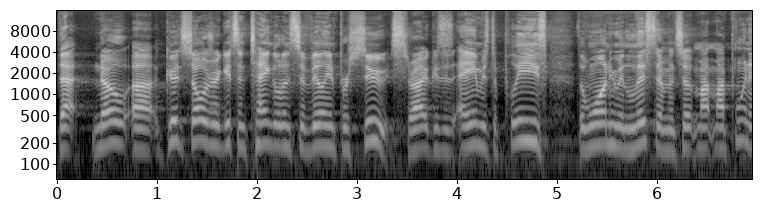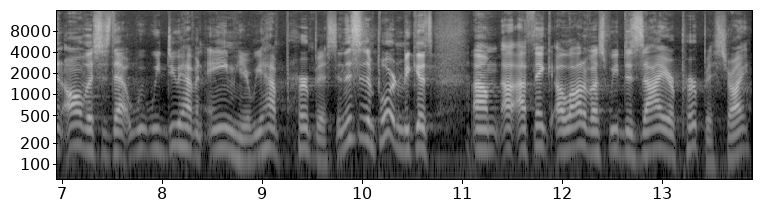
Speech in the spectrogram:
that no uh, good soldier gets entangled in civilian pursuits, right? Because his aim is to please the one who enlists him. And so, my, my point in all this is that we, we do have an aim here, we have purpose. And this is important because um, I, I think a lot of us, we desire purpose, right?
